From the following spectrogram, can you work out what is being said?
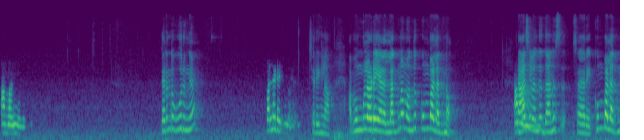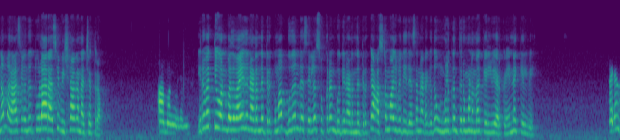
ஆமாங்க மேடம். பிறந்த ஊருங்க? பல்லடங்க மேடம். சரிங்களா? அப்போ உங்களுடைய லக்னம் வந்து கும்ப லக்னம். ராசி வந்து தனுசு சாரி கும்ப லக்னம் ராசி வந்து துலா ராசி விசாக நட்சத்திரம். இருபத்தி ஒன்பது வயது நடந்துட்டு இருக்குமா புதன் திசையில் சுக்கிரன் புத்தி நடந்துட்டு இருக்கு அஷ்டமாதிபதி திசை நடக்குது. உங்களுக்கும் திருமணம் தான் கேள்வியா இருக்கும் என்ன கேள்வி? மேடம்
